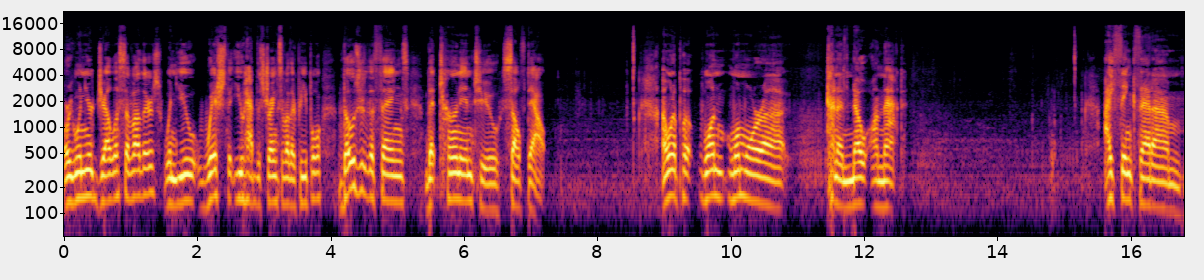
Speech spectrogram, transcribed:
or when you're jealous of others when you wish that you had the strengths of other people those are the things that turn into self-doubt i want to put one one more uh, kind of note on that i think that um,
